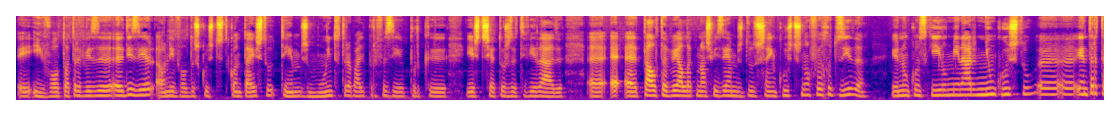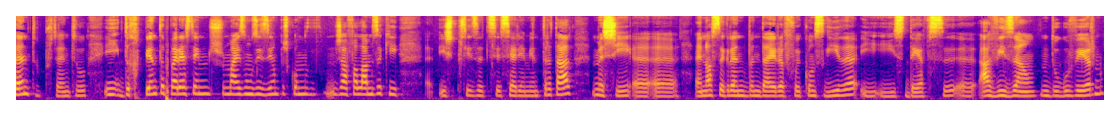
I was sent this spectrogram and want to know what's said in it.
E, e volto outra vez a, a, dizer, ao nível dos custos de contexto, temos muito trabalho para fazer, porque estes setores de atividade, a, a tal tabela que nós fizemos dos 100 custos não foi reduzida eu não consegui eliminar nenhum custo uh, entretanto, portanto, e de repente aparecem-nos mais uns exemplos, como já falámos aqui. Uh, isto precisa de ser seriamente tratado, mas sim, a nossa grande bandeira foi conseguida e, e isso deve-se à visão do governo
